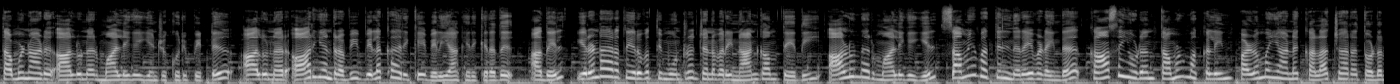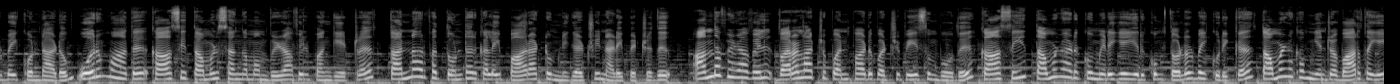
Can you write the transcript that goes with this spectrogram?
தமிழ்நாடு ஆளுநர் மாளிகை என்று குறிப்பிட்டு ஆளுநர் ஆர் என் ரவி விளக்க அறிக்கை வெளியாகியிருக்கிறது. அதில் இரண்டாயிரத்தி இருபத்தி மூன்று ஜனவரி நான்காம் தேதி ஆளுநர் மாளிகையில் சமீப சமீபத்தில் நிறைவடைந்த காசியுடன் தமிழ் மக்களின் பழமையான கலாச்சார தொடர்பை கொண்டாடும் ஒரு மாத காசி தமிழ் சங்கமம் விழாவில் பங்கேற்ற தன்னார்வ தொண்டர்களை பாராட்டும் நிகழ்ச்சி நடைபெற்றது. அந்த விழாவில் வரலாற்று பண்பாடு பற்றி பேசும்போது காசி தமிழ்நாடுக்கும் இடையே இருக்கும் தொடர்பை குறிக்க தமிழகம் என்ற வார்த்தையை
